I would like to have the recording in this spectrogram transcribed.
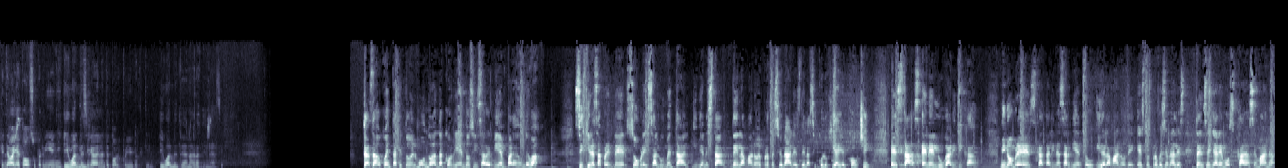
Que te vaya todo súper bien y que, Igualmente. que siga adelante todos los proyectos que tienes. Igualmente, Ana, gracias. Gracias. ¿Te has dado cuenta que todo el mundo anda corriendo sin saber bien para dónde va? Si quieres aprender sobre salud mental y bienestar de la mano de profesionales de la psicología y el coaching, estás en el lugar indicado. Mi nombre es Catalina Sarmiento y de la mano de estos profesionales te enseñaremos cada semana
